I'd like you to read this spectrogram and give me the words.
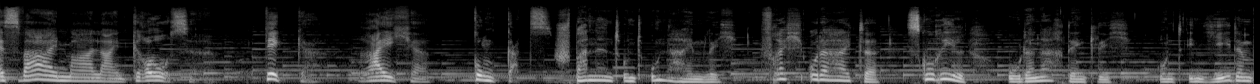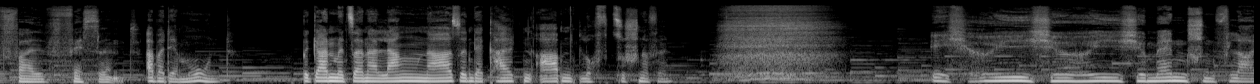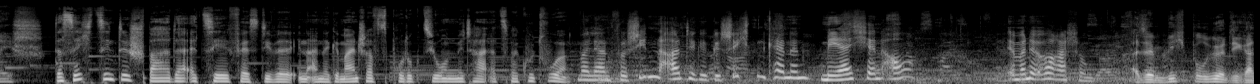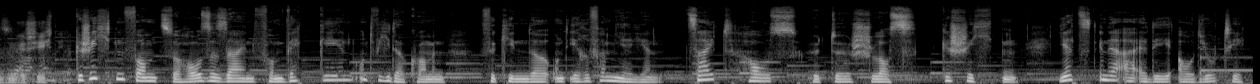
Es war einmal ein großer, dicker, reicher Gungatz. Spannend und unheimlich, frech oder heiter, skurril oder nachdenklich und in jedem Fall fesselnd. Aber der Mond begann mit seiner langen Nase in der kalten Abendluft zu schnüffeln. Ich rieche, rieche Menschenfleisch. Das 16. Sparda Erzählfestival in einer Gemeinschaftsproduktion mit HR2 Kultur. Man lernt verschiedenartige Geschichten kennen, Märchen auch. Immer eine Überraschung. Also mich berühren die ganzen Geschichten. Geschichten vom Zuhause-Sein, vom Weggehen und Wiederkommen für Kinder und ihre Familien. Zeit, Haus, Hütte, Schloss, Geschichten. Jetzt in der ARD Audiothek.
